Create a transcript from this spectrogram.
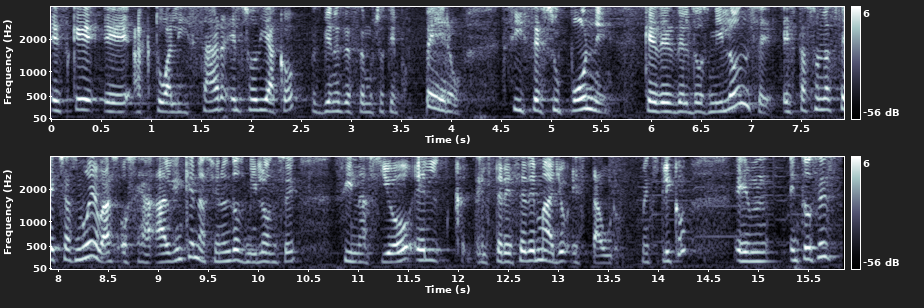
es que eh, actualizar el zodiaco pues viene desde hace mucho tiempo, pero si se supone que desde el 2011 estas son las fechas nuevas, o sea, alguien que nació en el 2011, si nació el, 13 de mayo es Tauro. ¿Me explico? Em, entonces,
